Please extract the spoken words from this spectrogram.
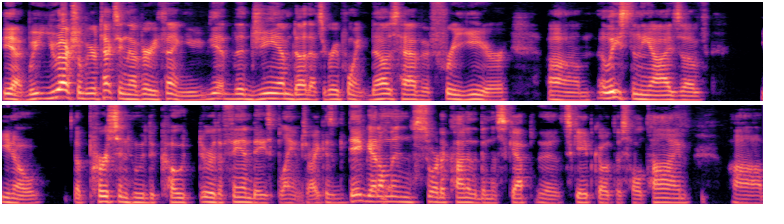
Yeah, we, you actually we were texting that very thing. You, yeah, the GM does. That's a great point. Does have a free year, um, at least in the eyes of, you know, the person who the coach or the fan base blames, right? Because Dave Gettleman sort of kind of been the, scape, the scapegoat this whole time. Um,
